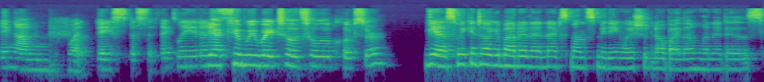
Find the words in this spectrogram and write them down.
Thing on what day specifically it is? Yeah, can we wait till it's a little closer? Yes, we can talk about it at next month's meeting. We should know by then when it is.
